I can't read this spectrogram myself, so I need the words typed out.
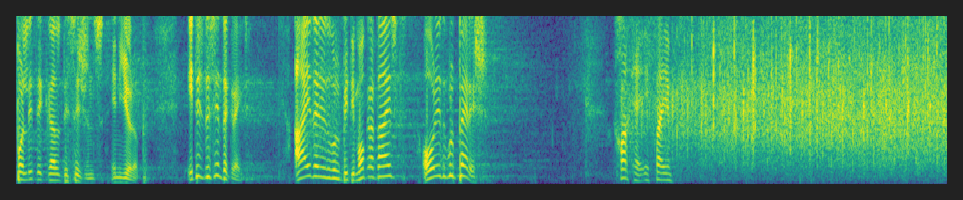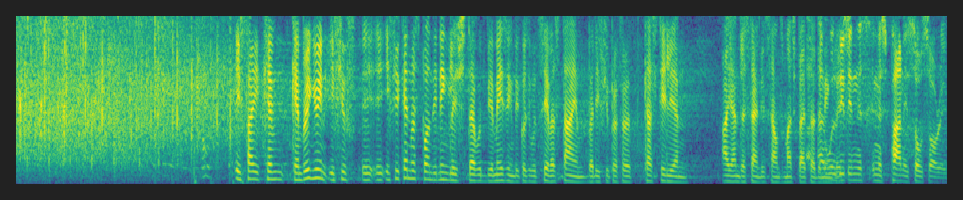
political decisions in Europe. It is disintegrating. Either it will be democratized or it will perish. Jorge, if I... if I can, can bring you in, if you, if you can respond in English, that would be amazing because it would save us time. But if you prefer Castilian, I understand it sounds much better than I will do it in, in Spanish, so sorry.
